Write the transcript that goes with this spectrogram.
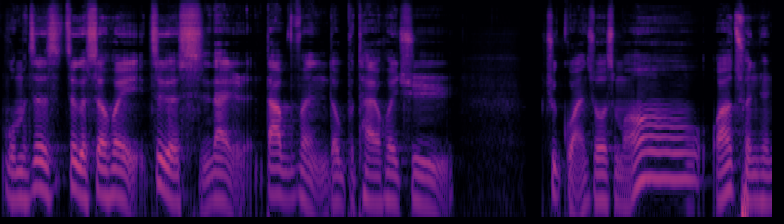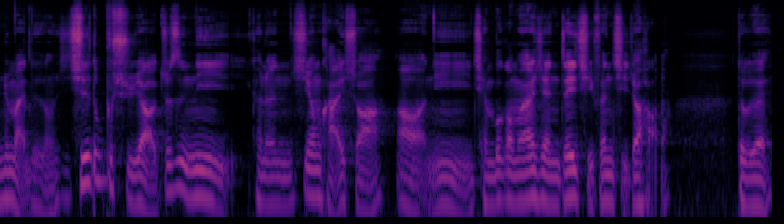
我们这这个社会这个时代的人，大部分人都不太会去去管说什么哦，我要存钱去买这东西，其实都不需要。就是你可能信用卡一刷哦，你钱不够没关系，你这一期分期就好嘛，对不对？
